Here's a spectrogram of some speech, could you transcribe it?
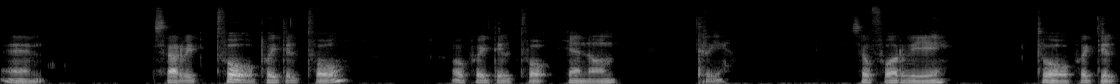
Eh, så har vi två upphöjt till två upphöjt till två genom tre. Så får vi två upphöjt till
